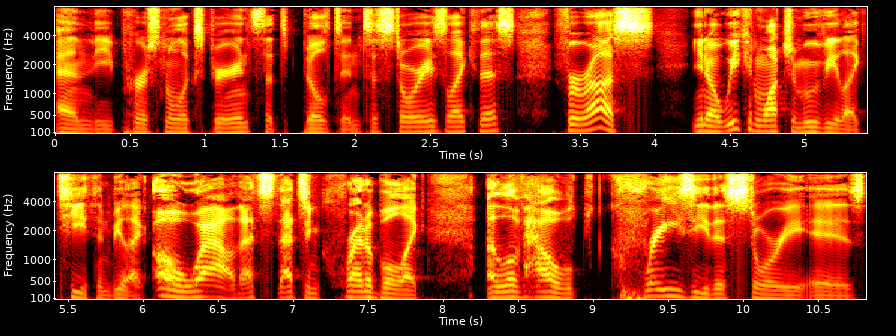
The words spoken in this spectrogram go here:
and the personal experience that's built into stories like this. For us, you know, we can watch a movie like Teeth and be like, "Oh wow, that's that's incredible. Like I love how crazy this story is."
